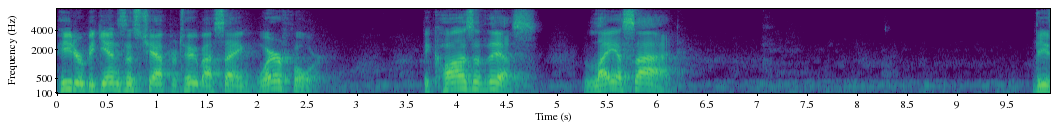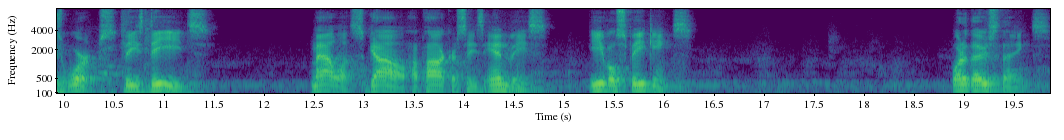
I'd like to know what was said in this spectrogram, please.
Peter begins this chapter 2 by saying, Wherefore, because of this, lay aside these works, these deeds, malice, guile, hypocrisies, envies, evil speakings. What are those things?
